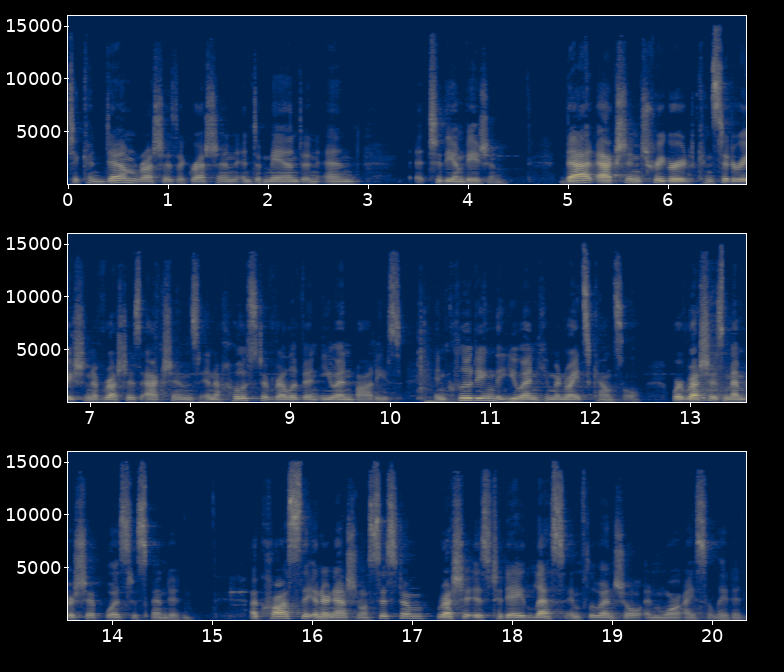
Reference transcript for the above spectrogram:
to condemn Russia's aggression and demand an end to the invasion. That action triggered consideration of Russia's actions in a host of relevant UN bodies, including the UN Human Rights Council, where Russia's membership was suspended. Across the international system, Russia is today less influential and more isolated.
